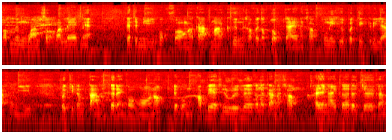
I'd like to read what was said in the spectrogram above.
ครับหนึ่งวันสองวันแรกเนี่ย ก็จะมีพวกฟองอากาศมากขึ้นนะครับไม่ต้องตกใจนะครับพวกนี้คือปฏิกิริยาของยีสต์เพื่อกินน้ำตาลให้เกิดแอลกอฮอล์เนาะเดี๋ยวผมอัปเดตให้รู้เรื่อยๆก็แล้วกันนะครับถ้ายังไงก็เดี๋ยวเจอกัน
